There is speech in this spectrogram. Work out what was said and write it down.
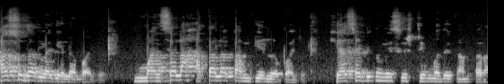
हा सुधारला गेला पाहिजे. माणसाला हाताला काम केलं पाहिजे. ह्यासाठी तुम्ही सिस्टीममध्ये काम करा.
